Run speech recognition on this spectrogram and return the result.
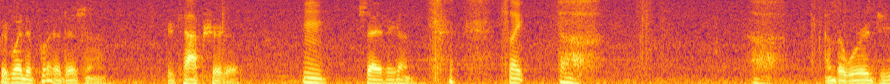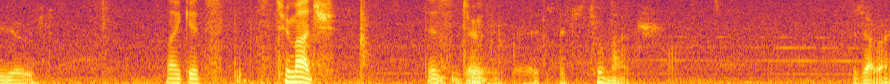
good way to put it, isn't it? You captured it. mm, Say it again. it's like ah, And the words you used. like it's it's too much. There's There- too. it, it's too much. Is that right?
